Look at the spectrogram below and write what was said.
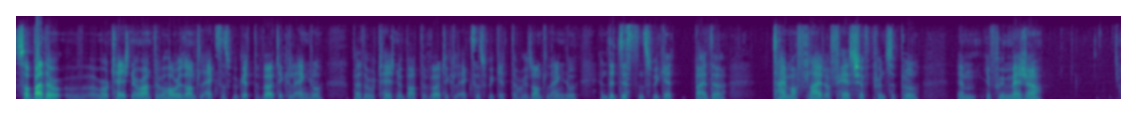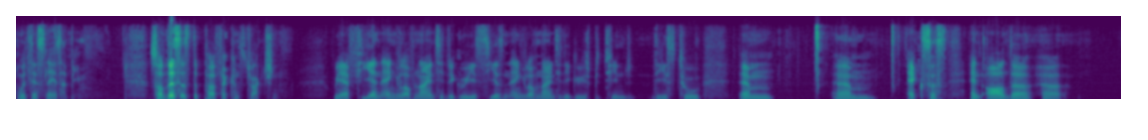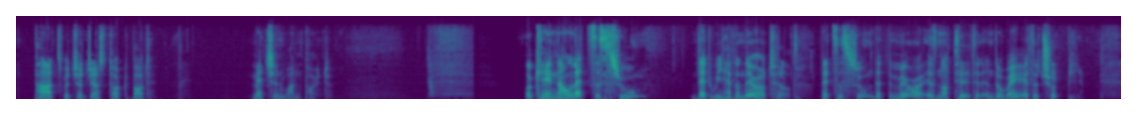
So by the rotation around the horizontal axis, we get the vertical angle. By the rotation about the vertical axis, we get the horizontal angle. And the distance we get by the time of flight or phase shift principle um, if we measure with this laser beam. So this is the perfect construction. We have here an angle of 90 degrees. Here's an angle of 90 degrees between these two um, um, axes and all the uh, parts which I just talked about match in one point. Okay, now let's assume that we have a mirror tilt. Let's assume that the mirror is not tilted in the way as it should be.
